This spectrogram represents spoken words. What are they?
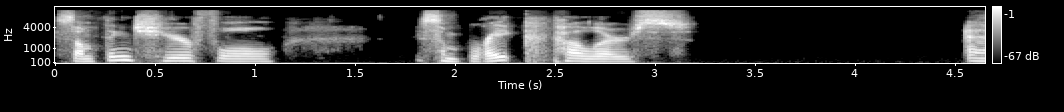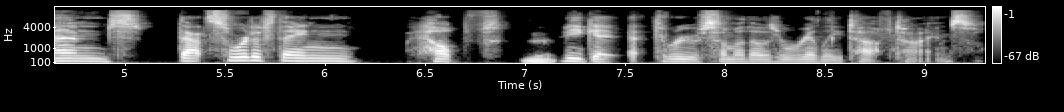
something cheerful, some bright colors. And that sort of thing helped yeah. me get through some of those really tough times.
